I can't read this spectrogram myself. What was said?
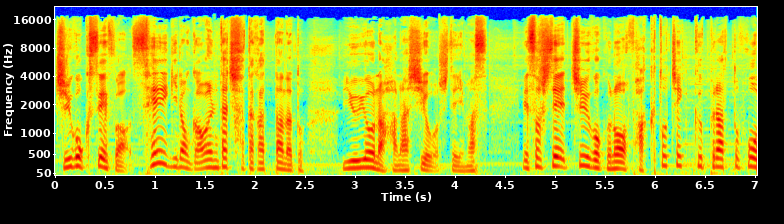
中国政府は正義の側に立ち戦ったんだというような話をしています。そして中国のファクトチェックプラットフォ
